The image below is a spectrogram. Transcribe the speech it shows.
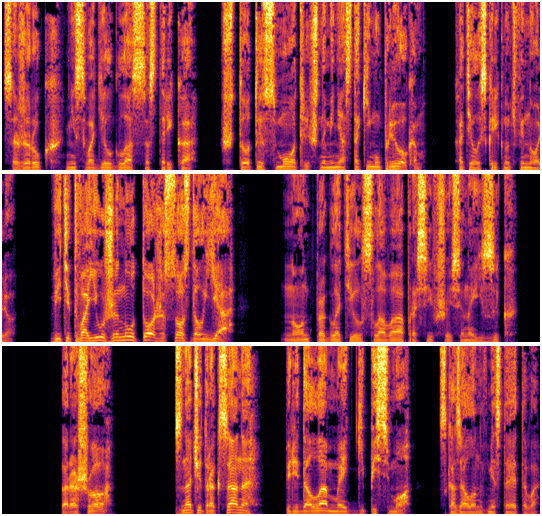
Сажерук не сводил глаз со старика. «Что ты смотришь на меня с таким упреком?» — хотелось крикнуть Фенолю. Ведь и твою жену тоже создал я!» Но он проглотил слова, просившиеся на язык. «Хорошо. Значит, Роксана передала Мэгги письмо», — сказал он вместо этого.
